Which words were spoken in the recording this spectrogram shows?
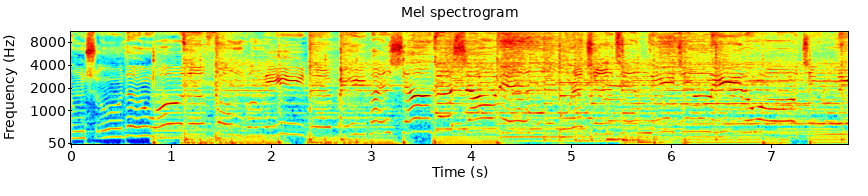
当初的我的疯狂，你的背叛像个笑脸，忽然之间你经历了我经历。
